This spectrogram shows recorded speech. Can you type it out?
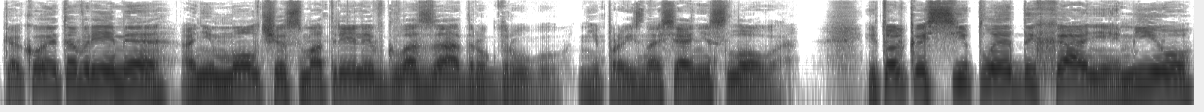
Какое-то время они молча смотрели в глаза друг другу, не произнося ни слова. И только сиплое дыхание Мио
